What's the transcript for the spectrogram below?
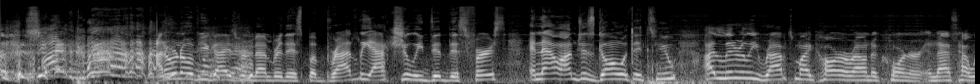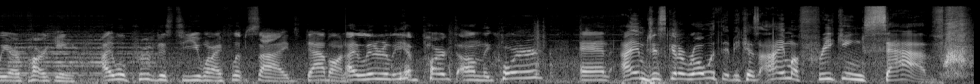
Shit. I don't know if you guys remember this, but Bradlee actually did this first, and now I'm just going with it too. I literally wrapped my car around a corner, and that's how we are parking. I will prove this to you when I flip sides. Dab on. I literally have parked on the corner, and I am just gonna roll with it because I'm a freaking sav.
